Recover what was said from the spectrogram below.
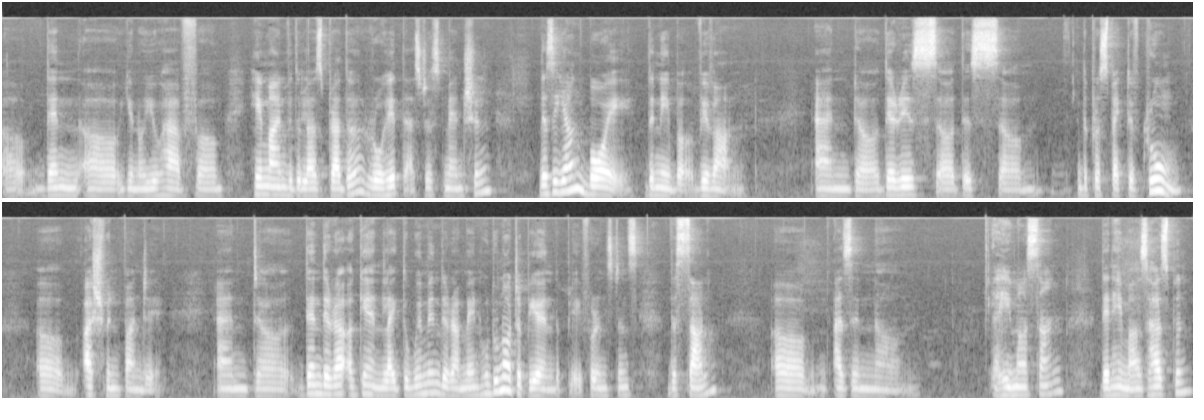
uh, then uh, you know you have um, Hema and Vidula's brother Rohit, as just mentioned. There's a young boy, the neighbor Vivan, and uh, there is uh, this um, the prospective groom uh, Ashwin Panjay. And then there are again, like the women, there are men who do not appear in the play. For instance, the son, um, as in um, Hema's son, then Hema's husband,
